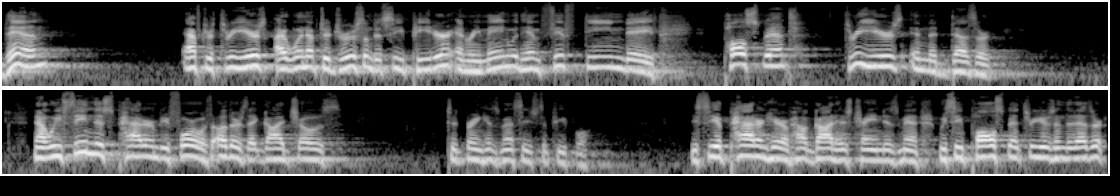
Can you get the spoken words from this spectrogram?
Then, after three years, I went up to Jerusalem to see Peter and remained with him 15 days. Paul spent Three years in the desert. Now, we've seen this pattern before with others that God chose to bring his message to people. You see a pattern here of how God has trained his men. We see Paul spent three years in the desert.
